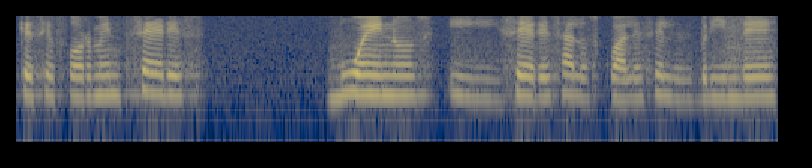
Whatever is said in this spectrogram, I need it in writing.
que se formen seres buenos y seres a los cuales se les brinde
